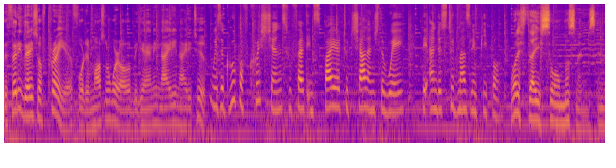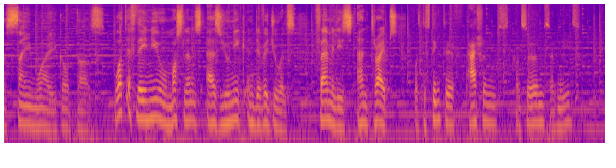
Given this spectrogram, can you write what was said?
The 30 Days of Prayer for the Muslim World began in 1992. with a group of Christians who felt inspired to challenge the way they understood Muslim people. What if they saw Muslims in the same way God does? What if they knew Muslims as unique individuals, families and tribes with distinctive passions, concerns and needs.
